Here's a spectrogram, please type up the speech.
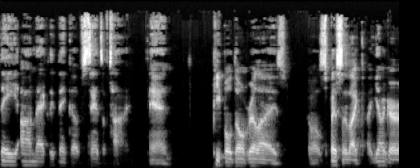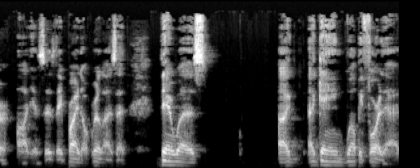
they automatically think of Sands of Time. And people don't realize, well, especially like younger audiences, they probably don't realize that there was a, a game well before that,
